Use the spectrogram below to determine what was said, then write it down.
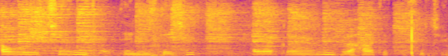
havlu için, denizde için, ayaklarının rahat etmesi için.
